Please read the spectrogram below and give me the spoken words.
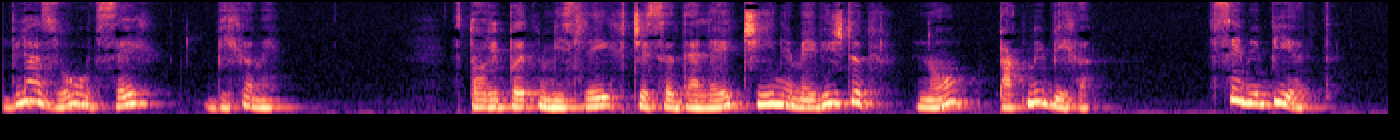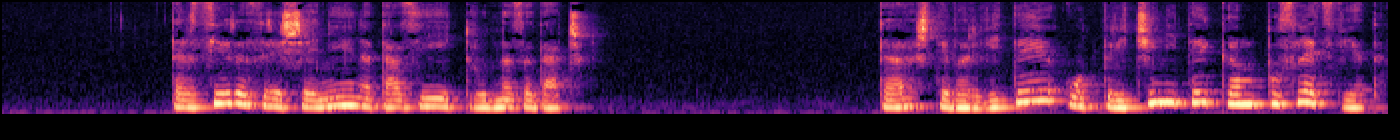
Влязо, взех, биха ме. Втори път мислих, че са далеч и не ме виждат, но пак ме биха. Все ме бият. Търси разрешение на тази трудна задача. Та ще вървите от причините към последствията.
